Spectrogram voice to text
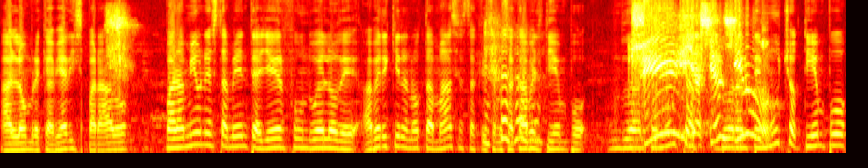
al hombre que había disparado. Para mí, honestamente, ayer fue un duelo de a ver quién anota más hasta que se nos acabe el tiempo. Durante, mucho tiempo,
